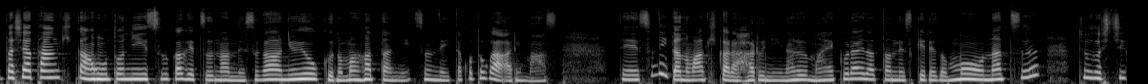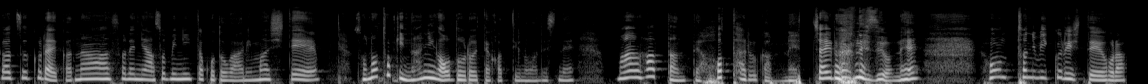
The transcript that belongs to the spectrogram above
私は短期間本当に数ヶ月なんですがニューヨークのマンハッタンに住んでいたことがあります。で住んでいたのは秋から春になる前くらいだったんですけれども夏ちょうど7月くらいかなそれに遊びに行ったことがありましてその時何が驚いたかっていうのはですねマンハッタンってホタルがめっちゃいるんですよね。本当にびっくりして、ほら、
